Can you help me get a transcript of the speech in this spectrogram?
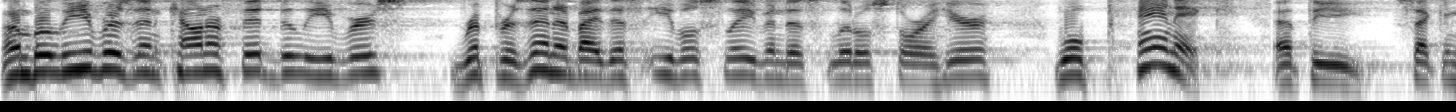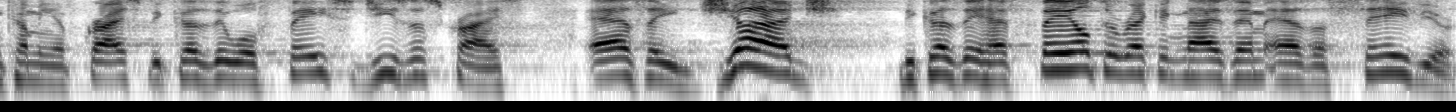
Unbelievers and counterfeit believers, represented by this evil slave in this little story here, will panic at the second coming of Christ because they will face Jesus Christ as a judge because they have failed to recognize him as a savior.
